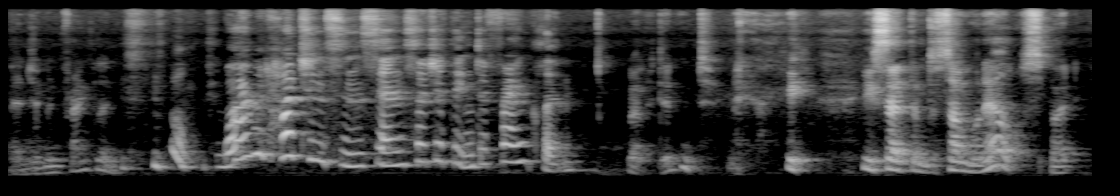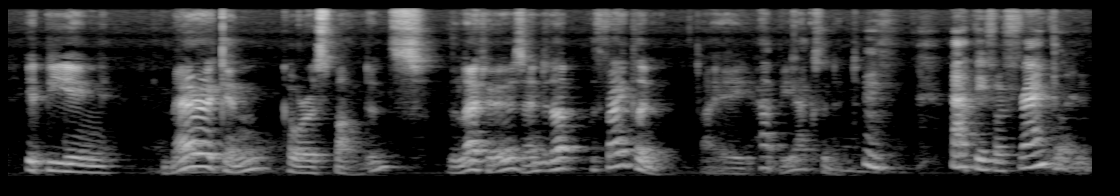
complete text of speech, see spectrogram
Benjamin Franklin. Oh, why would Hutchinson send such a thing to Franklin? Well, it didn't. he, he sent them to someone else, but it being American correspondence, the letters ended up with Franklin by a happy accident. Hmm. Happy for Franklin.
